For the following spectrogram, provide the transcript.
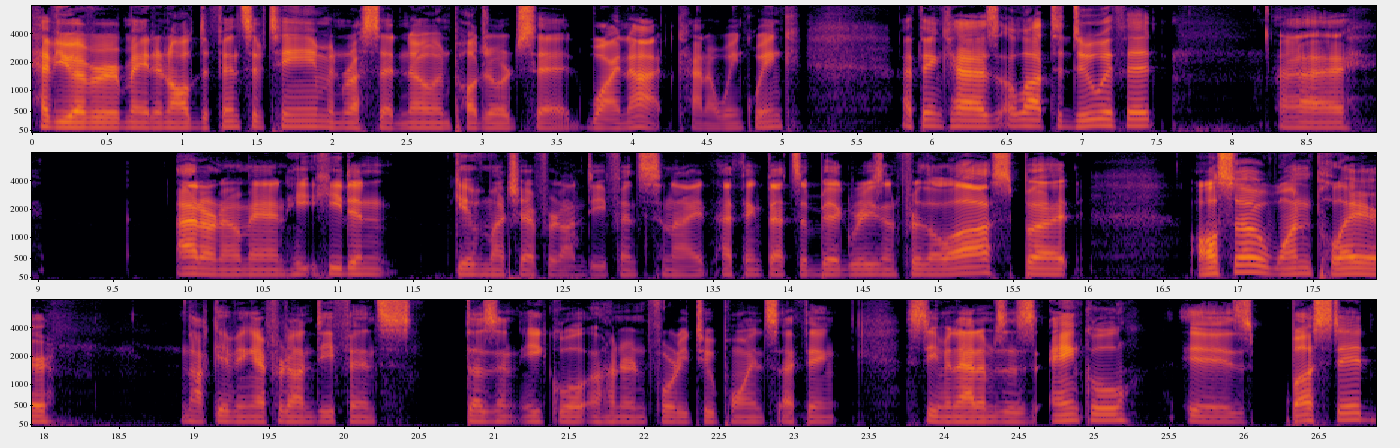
have you ever made an all defensive team? And Russ said no, and Paul George said, why not? Kind of wink, wink. I think has a lot to do with it. Uh, I don't know, man. He he didn't give much effort on defense tonight. I think that's a big reason for the loss, but also one player not giving effort on defense doesn't equal 142 points. I think Steven Adams's ankle is busted.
